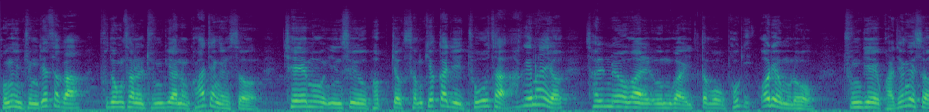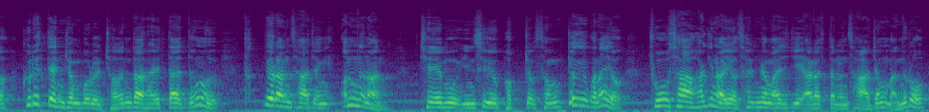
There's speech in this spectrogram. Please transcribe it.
공인중개사가 부동산을 중개하는 과정에서 채무 인수의 법적 성격까지 조사 확인하여 설명할 의무가 있다고 보기 어려우므로 중개 과정에서 그릇된 정보를 전달하였다 등의 특별한 사정이 없는 한 채무 인수의 법적 성격에 관하여 조사 확인하여 설명하지 않았다는 사정만으로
